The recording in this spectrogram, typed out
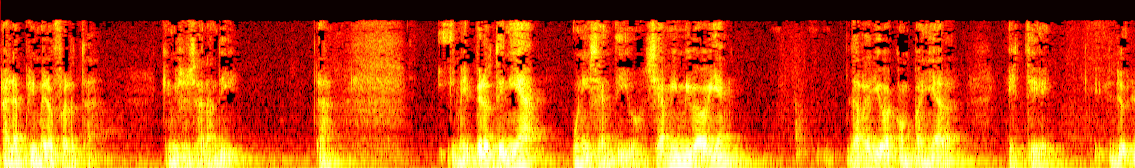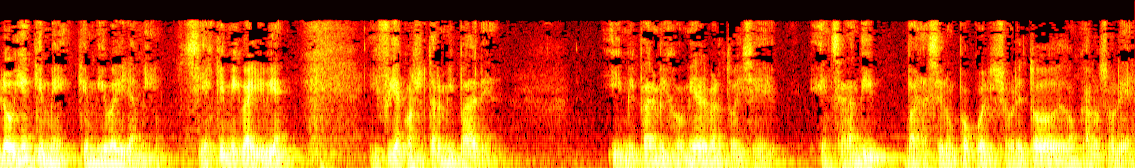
a la primera oferta que me hizo Sarandí. Y pero tenía un incentivo. Si a mí me iba bien, la radio iba a acompañar este, lo, bien que me, iba a ir a mí, si es que me iba a ir bien. Y fui a consultar a mi padre. Y mi padre me dijo, mira Alberto, dice, en Sarandí vas a ser un poco el sobre todo de don Carlos Solé.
